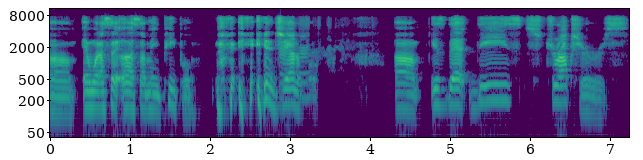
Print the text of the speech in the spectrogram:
um, and when I say us, I mean people in general, mm-hmm. um, is that these structures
